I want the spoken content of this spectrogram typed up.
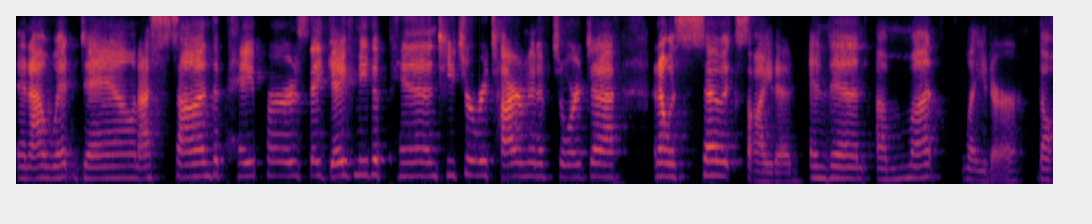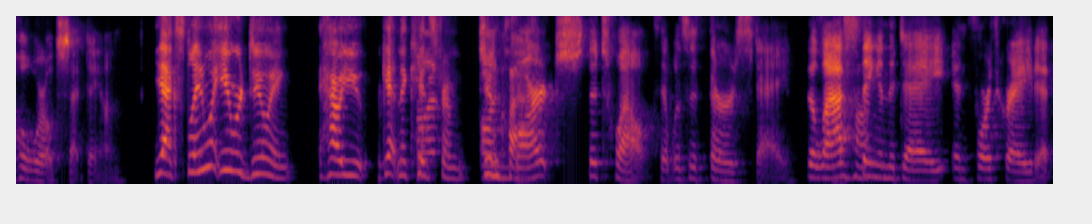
And I went down, I signed the papers. They gave me the pen, Teacher Retirement of Georgia. And I was so excited. And then a month later, the whole world shut down. Yeah, explain what you were doing. How you getting the kids On- from gym on class. March the 12th, it was a Thursday. The last Uh-huh. thing in the day in fourth grade at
